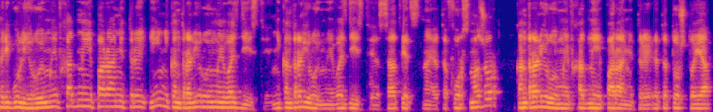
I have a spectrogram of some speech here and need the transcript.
регулируемые входные параметры и неконтролируемые воздействия. Неконтролируемые воздействия, соответственно, это форс-мажор. Контролируемые входные параметры – это то, что я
